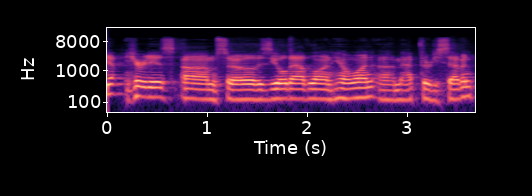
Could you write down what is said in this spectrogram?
Yep, here it is. Um, so this is the old Avalon Hill one, uh, map 37.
